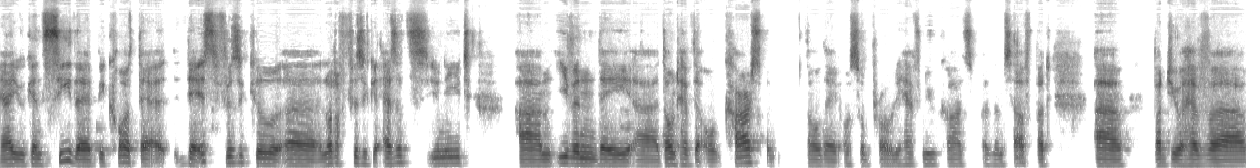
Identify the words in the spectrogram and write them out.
Yeah, you can see that because there there is physical uh, a lot of physical assets you need. Um, even they uh, don't have their own cars. Now they also probably have new cars by themselves, but uh, but you have uh,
